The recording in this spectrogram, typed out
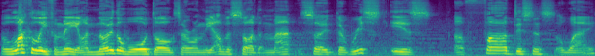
Luckily for me, I know the war dogs are on the other side of the map, so the risk is a far distance away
